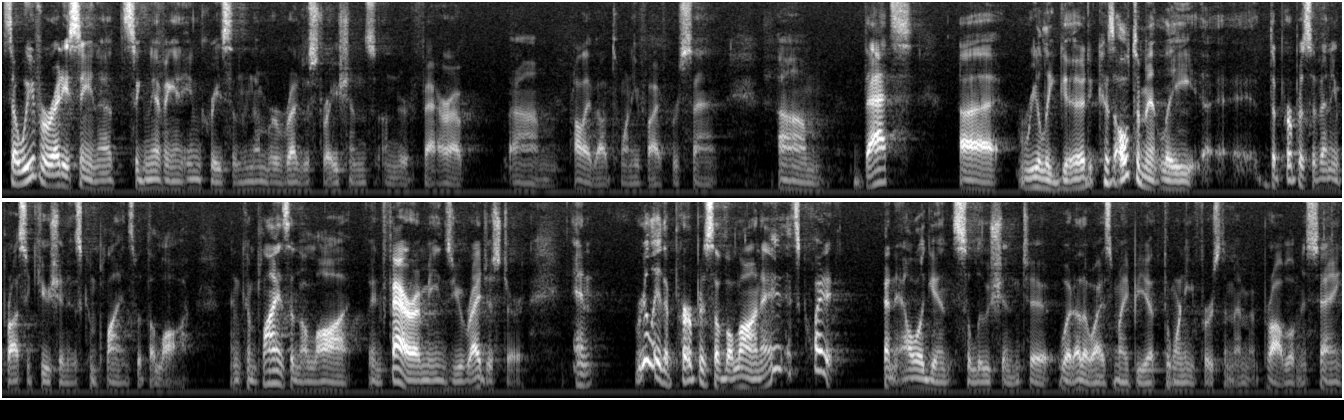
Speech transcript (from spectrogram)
So we've already seen a significant increase in the number of registrations under FARA, um, probably about 25%. Um, that's uh, really good because ultimately, uh, the purpose of any prosecution is compliance with the law. And compliance in the law in FARA means you register. And really, the purpose of the law, and it's quite an elegant solution to what otherwise might be a thorny First Amendment problem, is saying,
